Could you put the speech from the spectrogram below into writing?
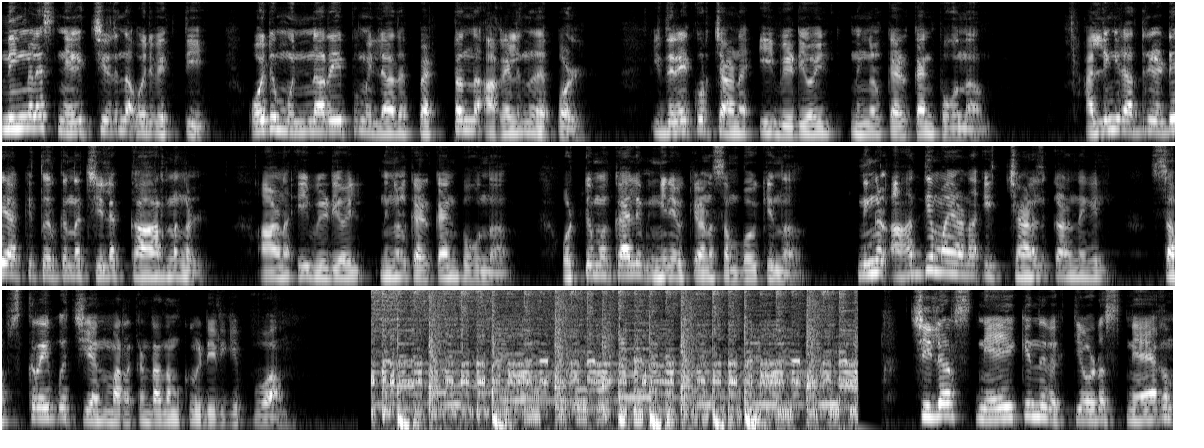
നിങ്ങളെ സ്നേഹിച്ചിരുന്ന ഒരു വ്യക്തി ഒരു മുന്നറിയിപ്പും ഇല്ലാതെ പെട്ടെന്ന് അകലുന്നത് എപ്പോൾ? ഇതിനെക്കുറിച്ചാണ് ഈ വീഡിയോയിൽ നിങ്ങൾ കേൾക്കാൻ പോകുന്നത്. അല്ലെങ്കിൽ അതിനിടയാക്കി തീർക്കുന്ന ചില കാരണങ്ങൾ ആണ് ഈ വീഡിയോയിൽ നിങ്ങൾ കേൾക്കാൻ പോകുന്നത്. ഒട്ടുമുക്കാലും ഇങ്ങനെയൊക്കെയാണ് സംഭവിക്കുന്നത്. നിങ്ങൾ ആദ്യമായാണ് ഈ ചാനൽ കാണുന്നതെങ്കിൽ സബ്സ്ക്രൈബ് ചെയ്യാൻ മറക്കണ്ട. നമുക്ക് വീഡിയോയിലേക്ക് പോവാം. ചിലർ സ്നേഹിക്കുന്ന വ്യക്തിയോട് സ്നേഹം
